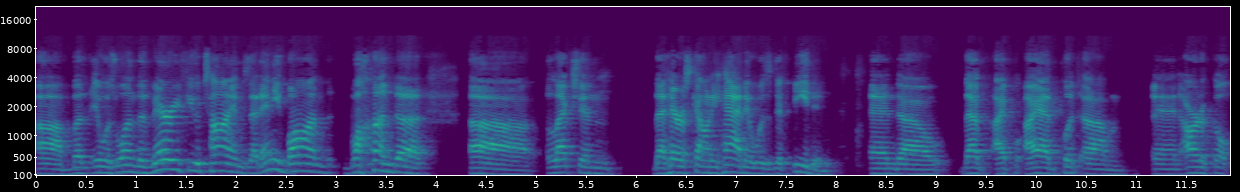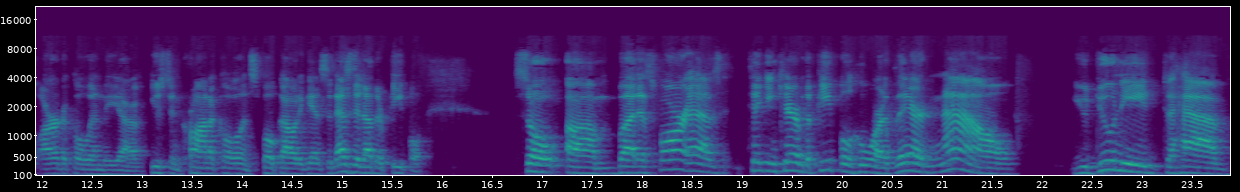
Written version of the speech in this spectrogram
Uh, but it was one of the very few times that any bond bond uh, uh, election that Harris County had, it was defeated, and uh, that I I had put um, an article article in the uh, Houston Chronicle and spoke out against it, as did other people. So, um, but as far as taking care of the people who are there now, you do need to have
